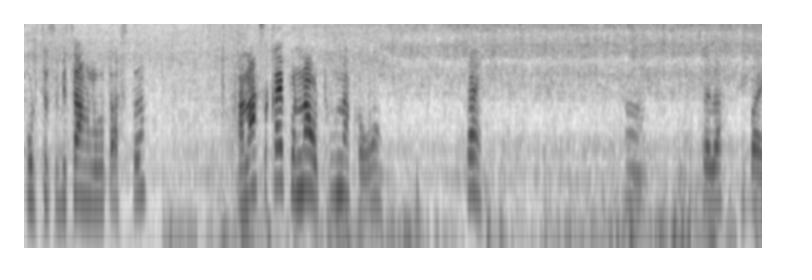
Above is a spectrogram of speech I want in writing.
पुढचंच बी चांगलं होत असतं. आणि असं काय पण नाव ठेवू नका हो. काय? हां चला बाय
